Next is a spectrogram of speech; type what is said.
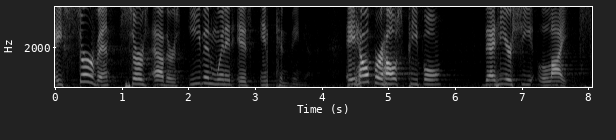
A servant serves others even when it is inconvenient. A helper helps people that he or she likes.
